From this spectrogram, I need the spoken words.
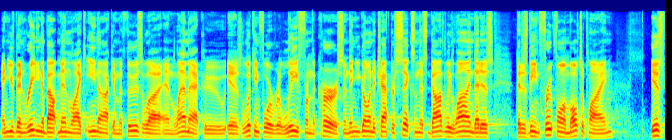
and you've been reading about men like Enoch and Methuselah and Lamech, who is looking for relief from the curse. And then you go into chapter 6, and this godly line that is, that is being fruitful and multiplying is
